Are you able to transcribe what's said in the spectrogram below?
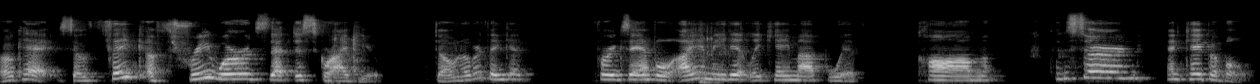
Okay, so think of three words that describe you. Don't overthink it. For example, I immediately came up with calm, concerned, and capable.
